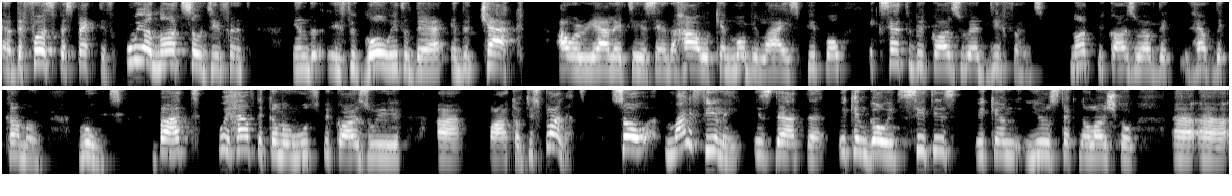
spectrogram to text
At the first perspective, we are not so different in the, if we go into there and check our realities and how we can mobilize people, except because we are different, not because we have the, have the common roots, but we have the common roots because we are part of this planet. So my feeling is that uh, we can go into cities, we can use technological uh, uh,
